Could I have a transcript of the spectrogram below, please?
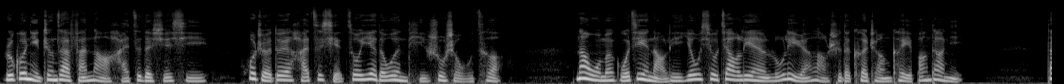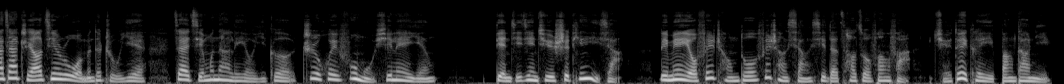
如果你正在烦恼孩子的学习，或者对孩子写作业的问题束手无策，那我们国际脑力优秀教练卢礼元老师的课程可以帮到你。大家只要进入我们的主页，在节目那里有一个智慧父母训练营，点击进去试听一下，里面有非常多非常详细的操作方法，绝对可以帮到你。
